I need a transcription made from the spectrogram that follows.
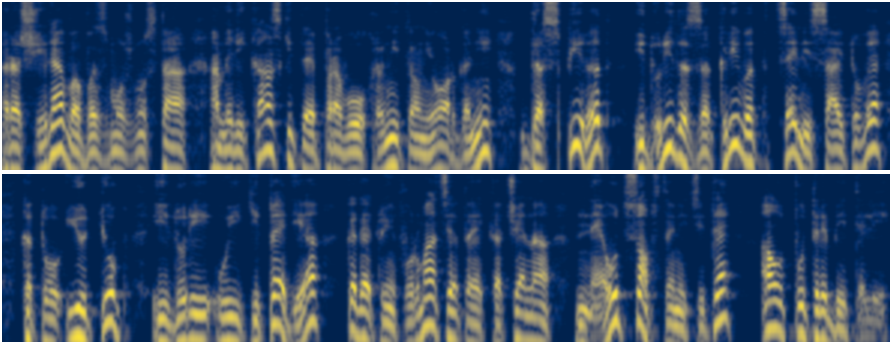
разширява възможността американските правоохранителни органи да спират и дори да закриват цели сайтове, като YouTube и дори Уикипедия, където информацията е качена не от собствениците, а от потребители.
